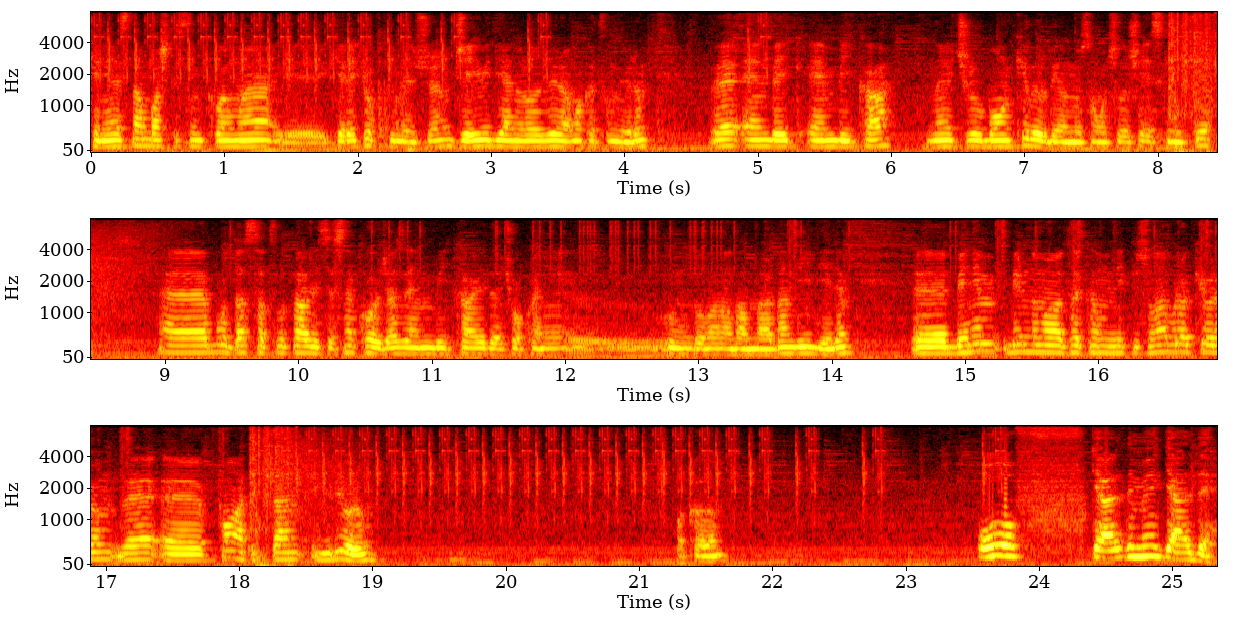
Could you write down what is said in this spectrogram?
Kenya'sından başkasını koymaya e, gerek yok diye düşünüyorum. JV diyenler olabilir ama katılmıyorum. Ve NBK, NBK Natural Born Killer diye anlıyorsam açılışı eskinlikti. Ee, burada satılıklar listesine koyacağız. NBK'yı da çok hani e, olan adamlardan değil diyelim. Ee, benim bir numaralı takımım Nick Bison'a bırakıyorum ve e, Fanatik'ten yürüyorum. Bakalım. Olof geldi mi? Geldi.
